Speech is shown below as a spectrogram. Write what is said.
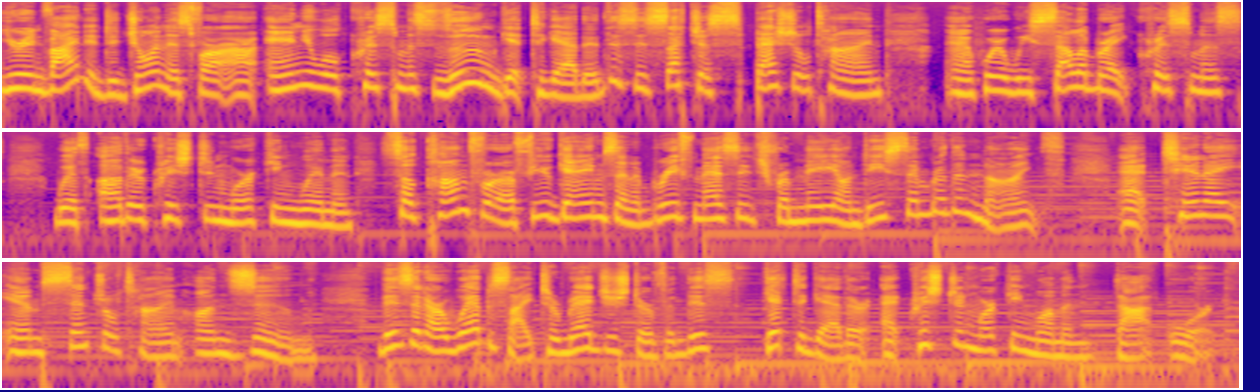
You're invited to join us for our annual Christmas Zoom get together. This is such a special time uh, where we celebrate Christmas with other Christian working women. So come for a few games and a brief message from me on December the 9th at 10 a.m. Central Time on Zoom. Visit our website to register for this get together at ChristianWorkingWoman.org.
